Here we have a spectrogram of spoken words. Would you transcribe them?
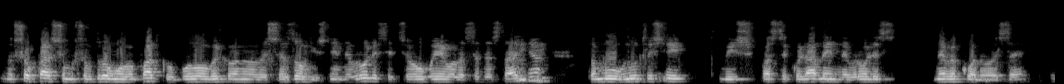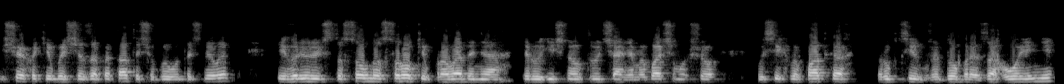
Ну, що в першому, що в другому випадку було виконано лише зовнішній невроліз, і цього виявилося достатньо, Мгм. тому внутрішній міжфасцикулярний невроліз не виконувався. І що я хотів би ще запитати, щоб ви уточнили, Ігор Юрійович, стосовно сроків проведення хірургічного втручання, ми бачимо, що в усіх випадках рубці вже добре загоєні,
